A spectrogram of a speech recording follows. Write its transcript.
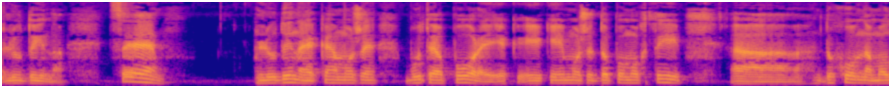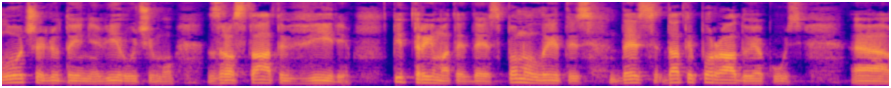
людина, це людина, яка може бути опорою, як- який може допомогти а, духовно молодшій людині, віруючому, зростати в вірі, підтримати десь, помолитись, десь дати пораду якусь. Е,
